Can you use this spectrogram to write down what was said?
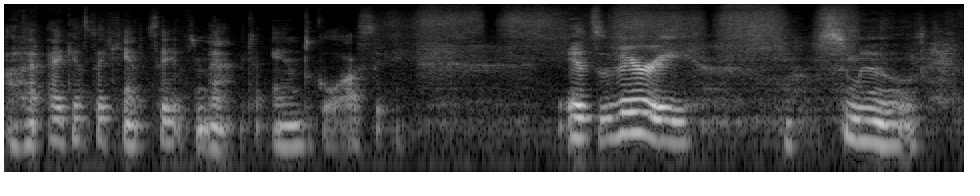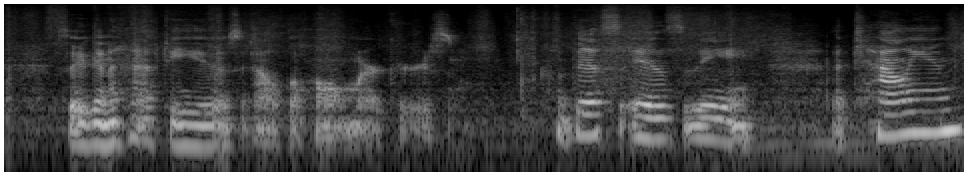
I guess I can't say it's matte and glossy. It's very smooth, so you're going to have to use alcohol markers. This is the Italian,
